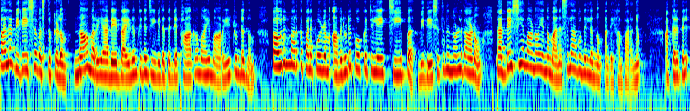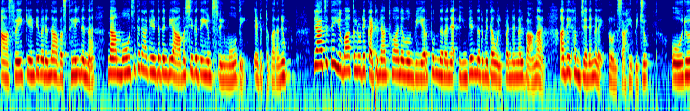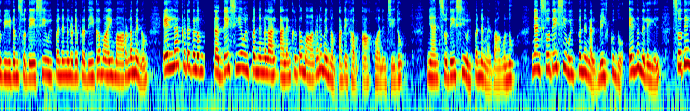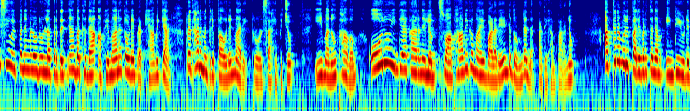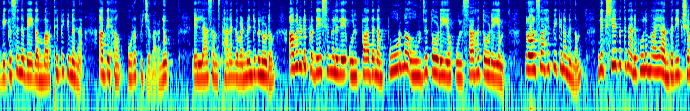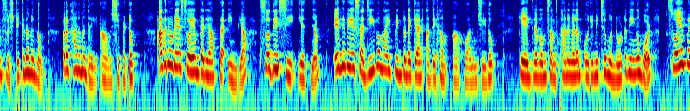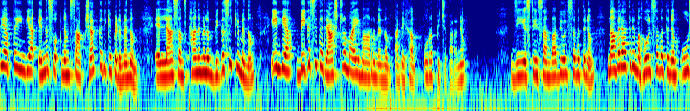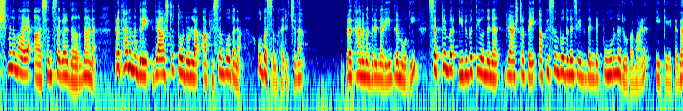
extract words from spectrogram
പല വിദേശ വസ്തുക്കളും നാം അറിയാതെ ദൈനംദിന ജീവിതത്തിന്റെ ഭാഗമായി മാറിയിട്ടുണ്ടെന്നും പൌരന്മാർക്ക് പലപ്പോഴും അവരുടെ പോക്കറ്റിലെ ചീപ്പ് വിദേശത്ത് നിന്നുള്ളതാണോ തദ്ദേശീയമാണോ എന്ന് മനസ്സിലാകുന്നില്ലെന്നും അദ്ദേഹം പറഞ്ഞു. അത്തരത്തിൽ ആശ്രയിക്കേണ്ടി വരുന്ന അവസ്ഥയിൽ നിന്ന് നാം മോചിതരാകേണ്ടതിന്റെ ആവശ്യകതയും ശ്രീ മോദി എടുത്തു പറഞ്ഞു. രാജ്യത്തെ യുവാക്കളുടെ കഠിനാധ്വാനവും വിയർപ്പും നിറഞ്ഞ ഇന്ത്യൻ നിർമ്മിത ഉൽപ്പന്നങ്ങൾ വാങ്ങാൻ അദ്ദേഹം ജനങ്ങളെ പ്രോത്സാഹിപ്പിച്ചു. ഓരോ വീടും സ്വദേശീയ ഉൽപ്പന്നങ്ങളുടെ പ്രതീകമായി മാറണമെന്നും എല്ലാ കടകളും തദ്ദേശീയ ഉൽപ്പന്നങ്ങളാൽ അലങ്കൃതമാകണമെന്നും അദ്ദേഹം ആഹ്വാനം ചെയ്തു. ഞാൻ സ്വദേശീയ ഉൽപ്പന്നങ്ങൾ വാങ്ങുന്നു. ഞാൻ സ്വദേശി ഉൽപ്പന്നങ്ങൾ വിൽക്കുന്നു എന്ന നിലയിൽ സ്വദേശി ഉൽപ്പന്നങ്ങളോടുള്ള പ്രതിജ്ഞാബദ്ധത അഭിമാനത്തോടെ പ്രഖ്യാപിക്കാൻ പ്രധാനമന്ത്രി പൌരന്മാരെ പ്രോത്സാഹിപ്പിച്ചു. ഈ മനോഭാവം ഓരോ ഇന്ത്യക്കാരനിലും സ്വാഭാവികമായി വളരേണ്ടതുണ്ടെന്ന് അദ്ദേഹം പറഞ്ഞു. അത്തരമൊരു പരിവർത്തനം ഇന്ത്യയുടെ വികസന വേഗം വർദ്ധിപ്പിക്കുമെന്ന് അദ്ദേഹം ഉറപ്പിച്ചു പറഞ്ഞു. എല്ലാ സംസ്ഥാന ഗവൺമെന്റുകളോടും അവരുടെ പ്രദേശങ്ങളിലെ ഉൽപാദനം പൂർണ ഊർജത്തോടെയും ഉത്സാഹത്തോടെയും പ്രോത്സാഹിപ്പിക്കണമെന്നും നിക്ഷേപത്തിന് അനുകൂലമായ അന്തരീക്ഷം സൃഷ്ടിക്കണമെന്നും പ്രധാനമന്ത്രി ആവശ്യപ്പെട്ടു. അതിലൂടെ സ്വയം പര്യാപ്ത ഇന്ത്യ സ്വദേശി യജ്ഞം എന്നിവയെ സജീവമായി പിന്തുണയ്ക്കാൻ അദ്ദേഹം ആഹ്വാനം ചെയ്തു. കേന്ദ്രവും സംസ്ഥാനങ്ങളും ഒരുമിച്ച് മുന്നോട്ട് നീങ്ങുമ്പോൾ സ്വയം പര്യാപ്ത ഇന്ത്യ എന്ന സ്വപ്നം സാക്ഷാത്കരിക്കപ്പെടുമെന്നും എല്ലാ സംസ്ഥാനങ്ങളും വികസിക്കുമെന്നും ഇന്ത്യ വികസിത രാഷ്ട്രമായി മാറുമെന്നും അദ്ദേഹം ഉറപ്പിച്ചു പറഞ്ഞു. ജി എസ് ടി സമ്പാദ്യോത്സവത്തിനും നവരാത്രി മഹോത്സവത്തിനും ഊഷ്മളമായ ആശംസകൾ നേർന്നാണ് പ്രധാനമന്ത്രി രാഷ്ട്രത്തോടുള്ള അഭിസംബോധന ഉപസംഹരിച്ചത്. പ്രധാനമന്ത്രി നരേന്ദ്രമോദി സെപ്റ്റംബർ ഇരുപത്തിയൊന്നിന് രാഷ്ട്രത്തെ അഭിസംബോധന ചെയ്തതിന്റെ പൂർണ രൂപമാണ് ഈ കേട്ടത്.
